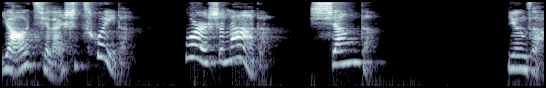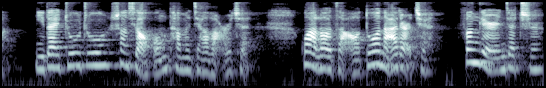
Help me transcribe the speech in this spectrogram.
咬起来是脆的，味儿是辣的，香的。英子，你带猪猪上小红他们家玩去，挂落枣多拿点去，分给人家吃。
